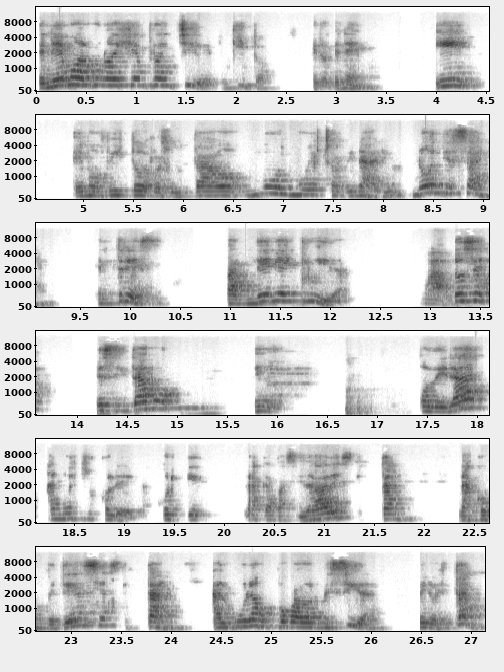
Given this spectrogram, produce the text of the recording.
Tenemos algunos ejemplos en Chile, poquito, pero tenemos. Y hemos visto resultados muy, muy extraordinarios, no en 10 años, en 3, pandemia incluida. Wow. Entonces, necesitamos eh, empoderar a nuestros colegas, porque las capacidades están, las competencias están, algunas un poco adormecidas, pero están.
